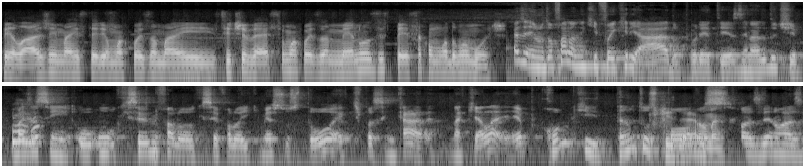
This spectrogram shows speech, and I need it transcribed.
pelagem, mas teria uma coisa mais. Se tivesse uma coisa menos espessa como a do mamute. Mas eu não tô falando que foi criado por ETs nem nada do tipo. Mas Uhum. assim, o, o que você me falou, o que você falou aí que me assustou é que, tipo assim, cara, naquela época, como que tantos Fizeram, povos fizeram, as,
